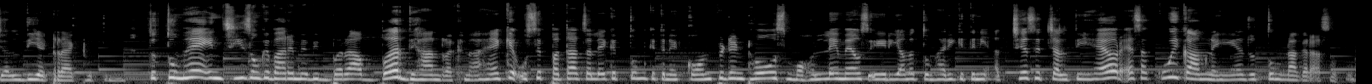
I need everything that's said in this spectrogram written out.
जल्दी अट्रैक्ट होती हैं। तो तुम्हें इन चीज़ों के बारे में भी बराबर ध्यान रखना है कि उसे पता चले कि तुम कितने कॉन्फिडेंट हो, उस मोहल्ले में, उस एरिया में तुम्हारी कितनी अच्छे से चलती है और ऐसा कोई काम नहीं है जो तुम ना करा सको।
